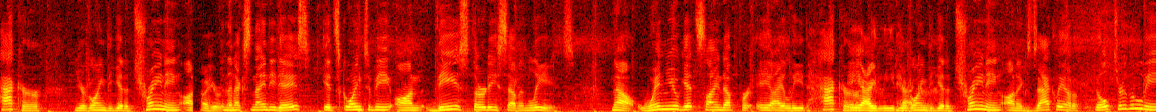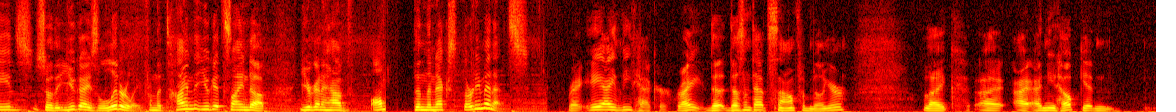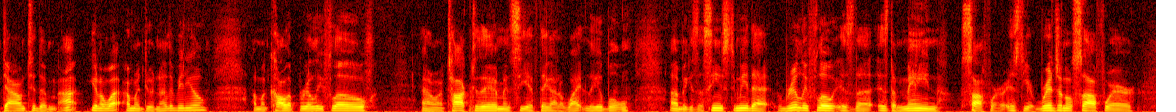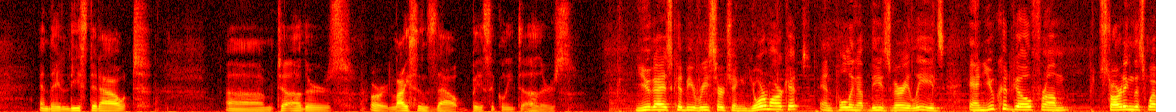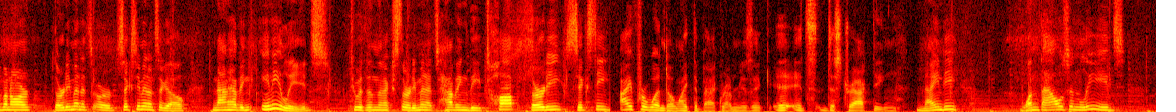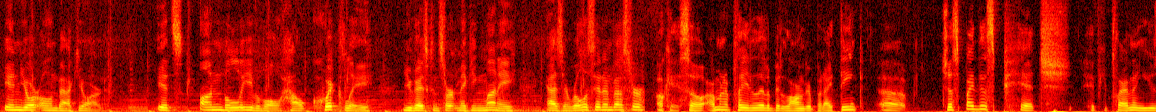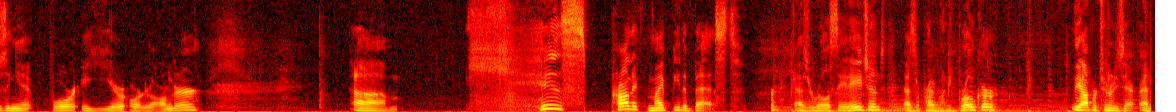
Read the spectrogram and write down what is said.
Hacker. You're going to get a training on Oh, in the next 90 days. It's going to be on these 37 leads. Now, when you get signed up for AI Lead Hacker, AI Lead you're going to get a training on exactly how to filter the leads so that you guys literally, from the time that you get signed up, you're going to have almost in the next 30 minutes. Right ai lead hacker right? Doesn't that sound familiar? Like I, I i need help getting down to the uh, you know what? I'm gonna do another video. I'm gonna call up Realeflow and i'm gonna talk to them and see if they got a white label uh, because it seems to me that Realeflow is the is the main software is the original software and they leased it out um, to others or licensed out basically to others. You guys could be researching your market and pulling up these very leads and you could go from starting this webinar 30 minutes or 60 minutes ago not having any leads to within the next 30 minutes having the top 30 60 I, for one, don't like the background music. It's distracting. 90 1000 leads in your own backyard it's unbelievable how quickly you guys can start making money as a real estate investor Okay, so I'm going to play a little bit longer, but I think uh, just by this pitch, if you plan on using it for a year or longer, um, his product might be the best. as a real estate agent as a private money broker the opportunities are and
